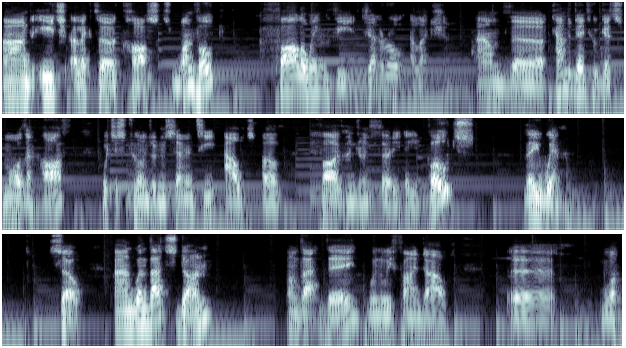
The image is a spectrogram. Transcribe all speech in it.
And each elector casts one vote following the general election and the candidate who gets more than half, which is 270 out of 538 votes, they win. So, and when that's done, on that day, when we find out uh, what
